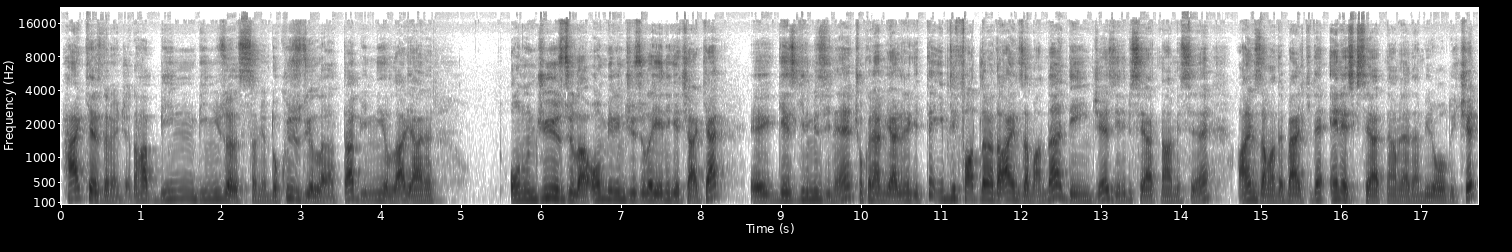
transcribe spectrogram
herkesten önce daha 1000-1100 arası sanıyorum. 900 yıllar hatta 1000'li yıllar yani 10. yüzyıla, 11. yüzyıla yeni geçerken e, gezginimiz yine çok önemli yerlere gitti. İbni Fadlan'a da aynı zamanda değineceğiz. Yeni bir seyahatnamesine aynı zamanda belki de en eski seyahatnamelerden biri olduğu için.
